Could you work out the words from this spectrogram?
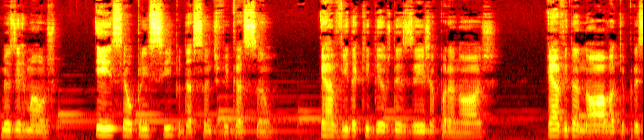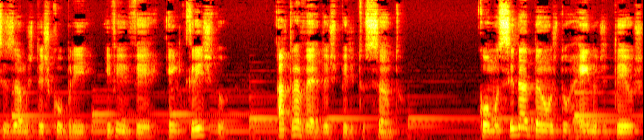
Meus irmãos, esse é o princípio da santificação. É a vida que Deus deseja para nós. É a vida nova que precisamos descobrir e viver em Cristo através do Espírito Santo. Como cidadãos do reino de Deus,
